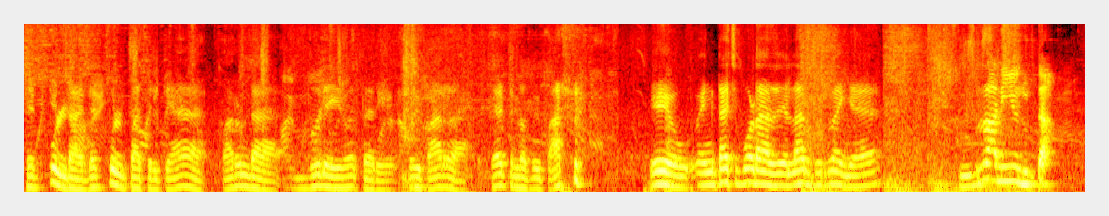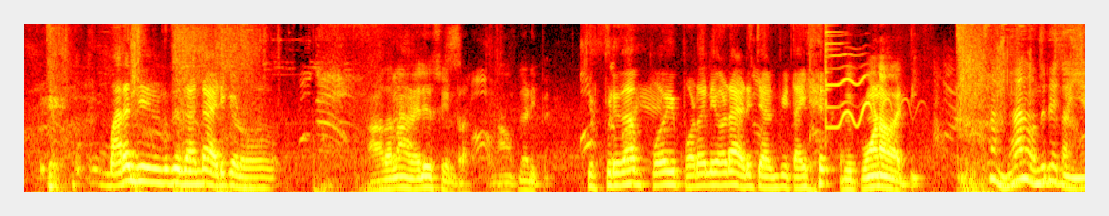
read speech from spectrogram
டெட்புல்டா டெட்புல் பார்த்துருக்கேன் வரும்டா ஜூலை இருபத்தாறு. போய் பாடுறா தேட்டரில் போய் பாடுற ஏய் எங்கிட்டாச்சும் போடா அது எல்லாரும் சொல்கிறாங்க சுடுறா நீயும் சுட்டா மறைஞ்சி நின்று தாண்டா அடிக்கணும். அதெல்லாம் வெளியே சொல்றேன் நான் அப்படி அடிப்பேன். இப்படிதான் போய் புடனையோட அடிச்சு அனுப்பிட்டாங்க. அது போன வாட்டி. மேல வந்துட்டே இருக்காங்க.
